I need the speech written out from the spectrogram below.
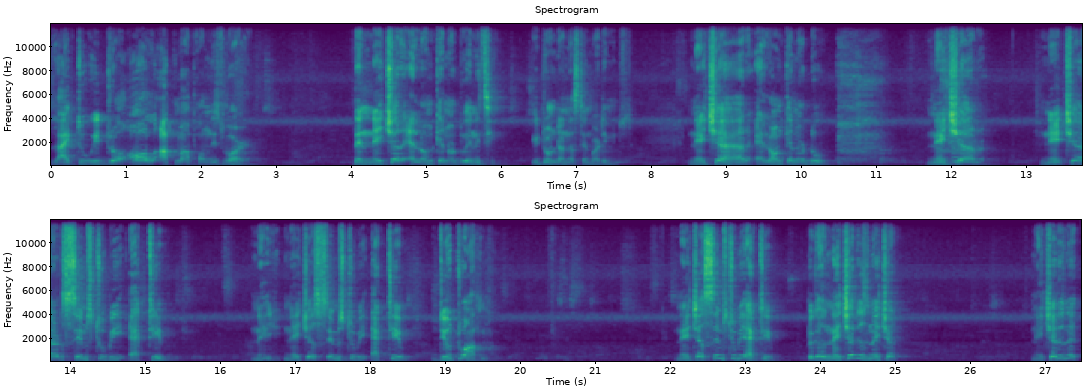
like to withdraw all Atma from this world, then nature alone cannot do anything. You don't understand what it means. Nature alone cannot do. Nature, nature seems to be active. Na nature seems to be active due to Atma. Nature seems to be active because nature is nature. Nature is nature.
